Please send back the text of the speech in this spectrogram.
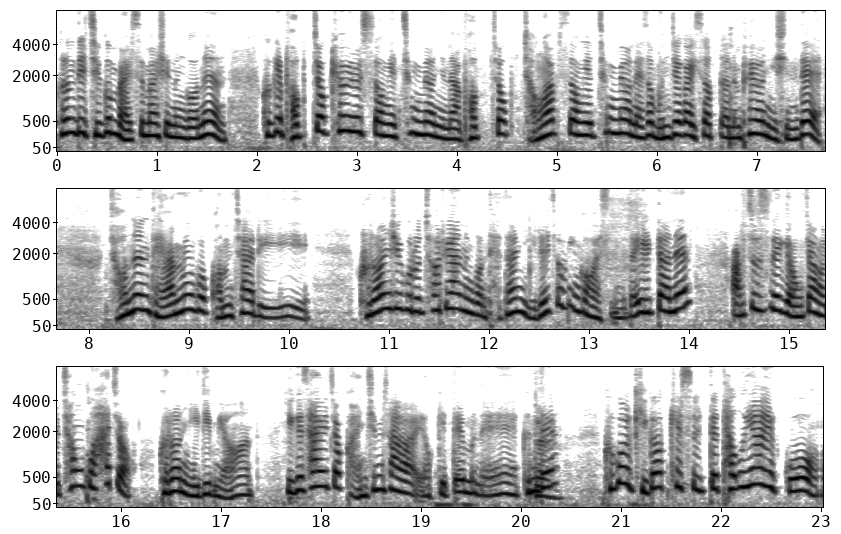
그런데 지금 말씀하시는 거는 그게 법적 효율성의 측면이나 법적 정합성의 측면에서 문제가 있었다는 표현이신데 저는 대한민국 검찰이 그런 식으로 처리하는 건 대단히 이례적인 것 같습니다. 일단은 압수수색 영장을 청구하죠. 그런 일이면 이게 사회적 관심사였기 때문에 근데 네. 그걸 기각했을 때 다 의아했고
